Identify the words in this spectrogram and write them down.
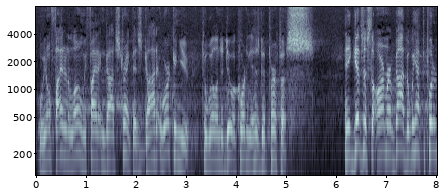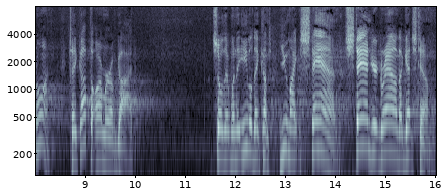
We don't fight it alone, we fight it in God's strength. It's God at work in you to will and to do according to his good purpose. And he gives us the armor of God, but we have to put it on. Take up the armor of God. So that when the evil day comes, you might stand, stand your ground against him.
